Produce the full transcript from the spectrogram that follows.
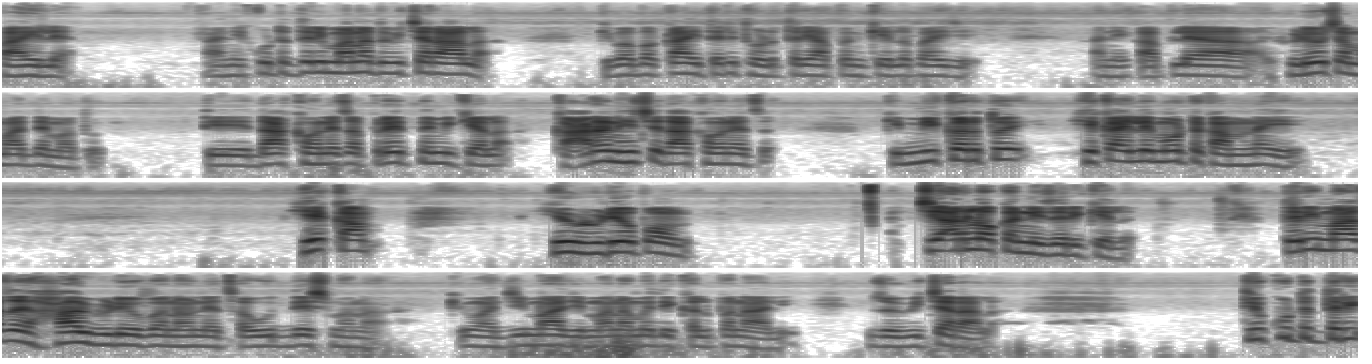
पाहिल्या. आणि कुठंतरी मनात विचार आला की बाबा काहीतरी थोडं तरी आपण केलं पाहिजे. आणि एक आपल्या व्हिडिओच्या माध्यमातून ते दाखवण्याचा प्रयत्न मी केला. कारण हेचे दाखवण्याचं की मी करतोय हे काय लय मोठं काम नाही आहे हे काम हे व्हिडिओ पाहून चार लोकांनी जरी केलं तरी माझा हा व्हिडिओ बनवण्याचा उद्देश म्हणा किंवा जी माझी मनामध्ये कल्पना आली जो विचार आला ते कुठंतरी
